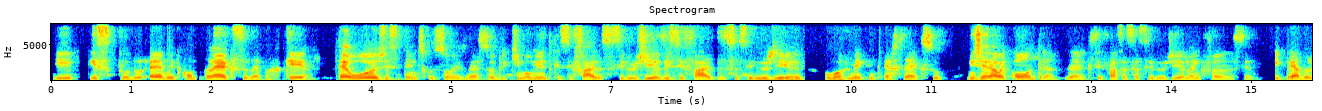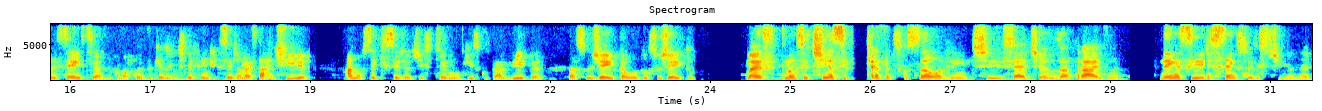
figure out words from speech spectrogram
E isso tudo é muito complexo, né? Porque até hoje se tem discussões, né, sobre que momento que se faz essas cirurgias e se faz essa cirurgia. O movimento intersexo em geral é contra, né, que se faça essa cirurgia na infância e pré-adolescência, é uma coisa que a gente defende que seja mais tardia, a não ser que seja de extremo risco para a vida da sujeita ou do sujeito, mas não se tinha sequer essa discussão há 27 anos atrás, né? Nem esse dissenso existia, né?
